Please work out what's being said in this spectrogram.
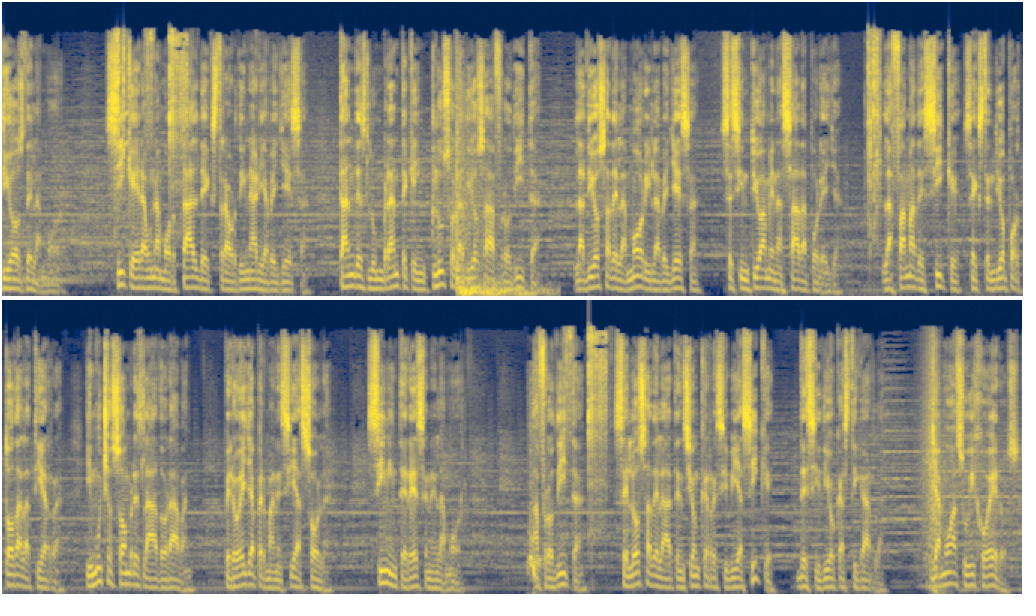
dios del amor. Sí que era una mortal de extraordinaria belleza, tan deslumbrante que incluso la diosa Afrodita, la diosa del amor y la belleza, se sintió amenazada por ella. La fama de Psique se extendió por toda la tierra y muchos hombres la adoraban, pero ella permanecía sola, sin interés en el amor. Afrodita, celosa de la atención que recibía Psique, decidió castigarla. Llamó a su hijo Eros,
